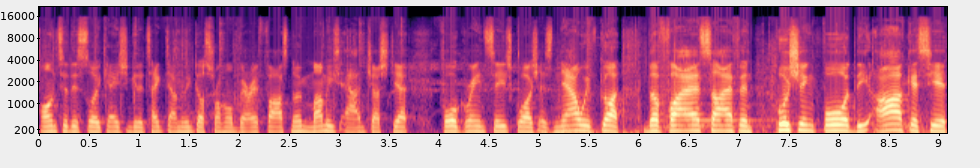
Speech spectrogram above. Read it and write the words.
onto this location. Going to take down the Migdol Stronghold very fast. No mummies out just yet for Green Sea Squash as now we've got the Fire Siphon pushing forward. The Arcus here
